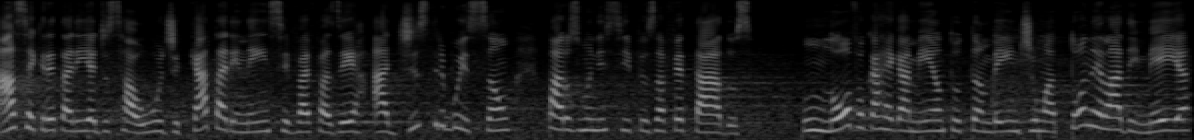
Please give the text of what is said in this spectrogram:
A Secretaria de Saúde catarinense vai fazer a distribuição para os municípios afetados. Um novo carregamento também de uma tonelada e meia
